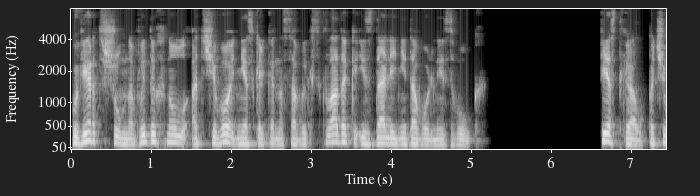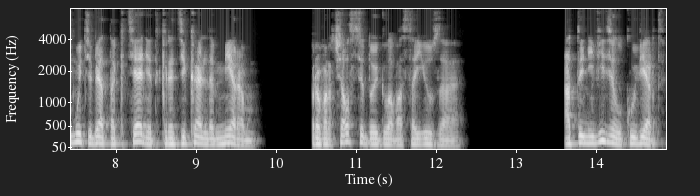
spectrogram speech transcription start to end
Куверт шумно выдохнул, отчего несколько носовых складок издали недовольный звук. «Фестхал, почему тебя так тянет к радикальным мерам?» – проворчал седой глава Союза. А ты не видел, Куверт,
